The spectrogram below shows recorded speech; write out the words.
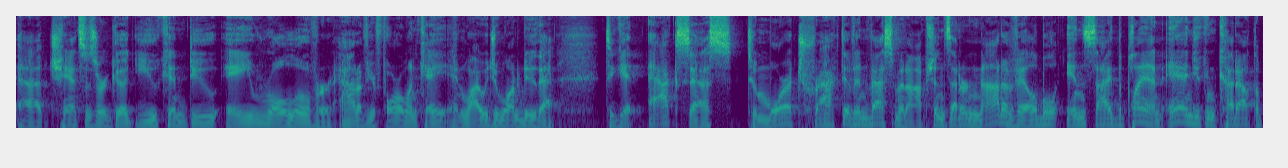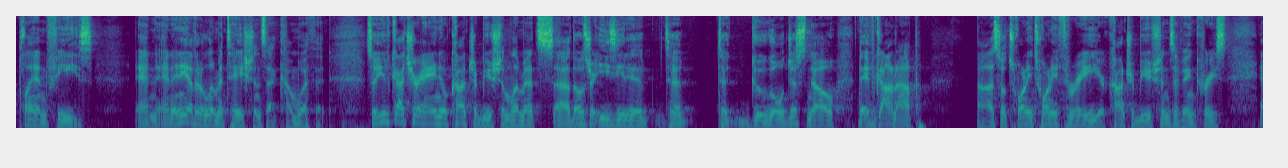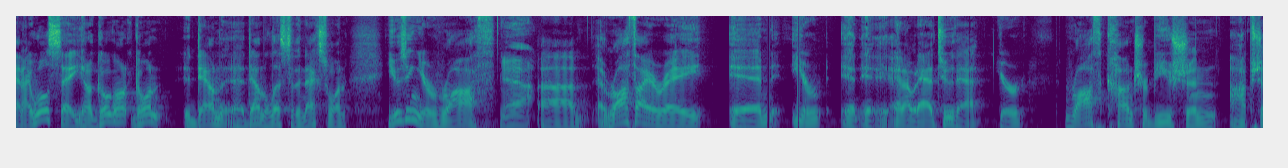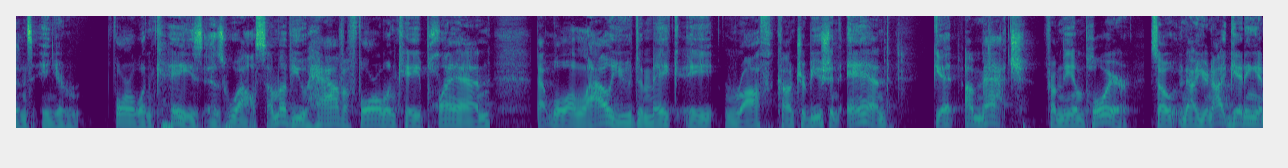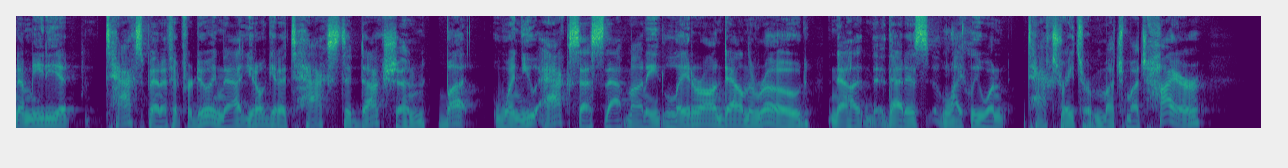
uh, chances are good you can do a rollover out of your 401k. And why would you want to do that? To get access to more attractive investment options that are not available inside the plan. And you can cut out the plan fees and, and any other limitations that come with it. So you've got your annual contribution limits. Uh, those are easy to, to to Google, just know they've gone up. Uh, so 2023, your contributions have increased, and I will say, you know, go on, go on down uh, down the list to the next one. Using your Roth, yeah, uh, Roth IRA, and your and, and I would add to that your Roth contribution options in your 401ks as well. Some of you have a 401k plan that will allow you to make a Roth contribution and get a match from the employer. So now you're not getting an immediate tax benefit for doing that. You don't get a tax deduction, but when you access that money later on down the road, now that is likely when tax rates are much, much higher,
